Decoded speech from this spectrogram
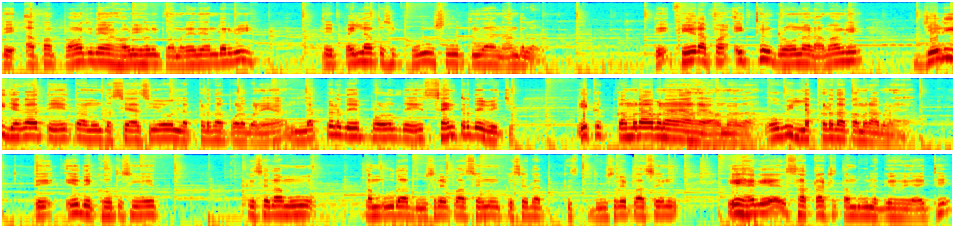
ਤੇ ਆਪਾਂ ਪਹੁੰਚਦੇ ਹਾਂ ਹੌਲੀ ਹੌਲੀ ਕਮਰੇ ਦੇ ਅੰਦਰ ਵੀ। ਤੇ ਪਹਿਲਾਂ ਤੁਸੀਂ ਖੂਬਸੂਰਤੀ ਦਾ ਆਨੰਦ ਲਓ। ਤੇ ਫਿਰ ਆਪਾਂ ਇੱਥੋਂ ਹੀ ਡਰੋਨ ਉਡਾਵਾਂਗੇ ਜਿਹੜੀ ਜਗ੍ਹਾ ਤੇ ਤੁਹਾਨੂੰ ਦੱਸਿਆ ਸੀ ਉਹ ਲੱਕੜ ਦਾ ਪੁਲ ਬਣਿਆ। ਲੱਕੜ ਦੇ ਪੁਲ ਦੇ ਸੈਂਟਰ ਦੇ ਵਿੱਚ ਇੱਕ ਕਮਰਾ ਬਣਾਇਆ ਹੋਇਆ ਉਹਨਾਂ ਦਾ। ਉਹ ਵੀ ਲੱਕੜ ਦਾ ਕਮਰਾ ਬਣਾਇਆ। ਤੇ ਇਹ ਦੇਖੋ ਤੁਸੀਂ, ਇਹ ਕਿਸੇ ਦਾ ਮੂੰਹ ਤੰਬੂ ਦਾ ਦੂਸਰੇ ਪਾਸੇ ਨੂੰ, ਕਿਸੇ ਦਾ ਕਿਸ, ਦੂਸਰੇ ਪਾਸੇ ਨੂੰ। ਇਹ ਹੈਗੇ 7-8 ਤੰਬੂ ਲੱਗੇ ਹੋਏ ਆ ਇੱਥੇ।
